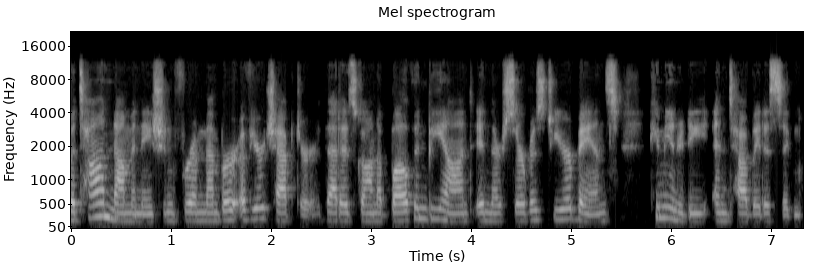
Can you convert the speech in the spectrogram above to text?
baton nomination for a member of your chapter that has gone above and beyond in their service to your band's community and Tau Beta Sigma.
